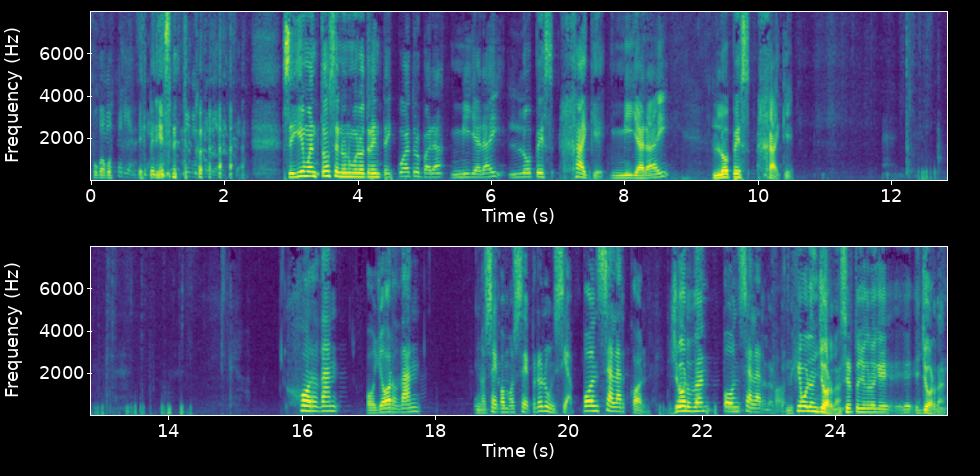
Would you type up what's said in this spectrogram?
poco a experiencia. experiencia. Tiene experiencia. Seguimos entonces en el número 34 para Millaray López Jaque. Millaray López Jaque. Jordan o Jordan, no sé cómo se pronuncia, Ponce Alarcón. Jordan Ponce Alarcón. Dejémoslo en Jordan, ¿cierto? Yo creo que eh, es Jordan.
